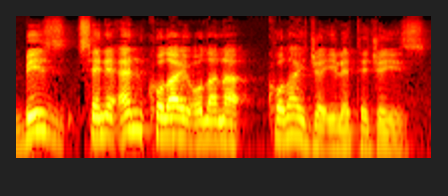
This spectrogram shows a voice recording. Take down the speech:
biz seni en kolay olana kolayca ileteceğiz.''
